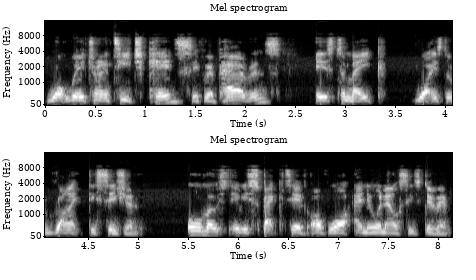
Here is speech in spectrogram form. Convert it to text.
what we're trying to teach kids, if we're parents, is to make what is the right decision, almost irrespective of what anyone else is doing.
